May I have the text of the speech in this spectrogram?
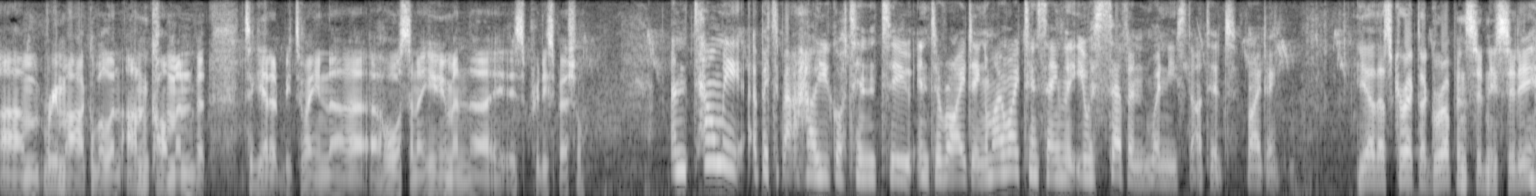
um, remarkable and uncommon, but to get it between uh, a horse and a human uh, is pretty special. And tell me a bit about how you got into into riding. Am I right in saying that you were seven when you started riding? Yeah, that's correct. I grew up in Sydney City,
